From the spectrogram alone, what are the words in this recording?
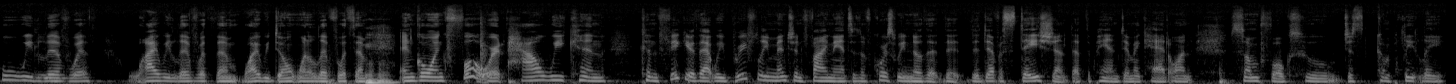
Who we live with, why we live with them, why we don't want to live with them, mm-hmm. and going forward, how we can configure that. We briefly mentioned finances. Of course, we know that the, the devastation that the pandemic had on some folks who just completely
